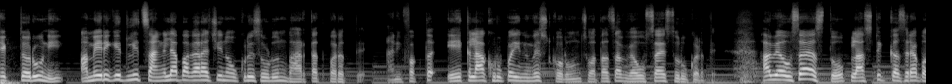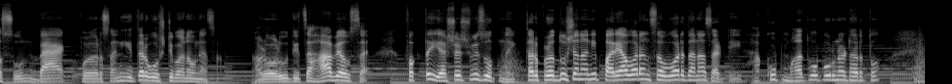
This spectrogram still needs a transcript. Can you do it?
एक तरुणी अमेरिकेतली चांगल्या पगाराची नोकरी सोडून भारतात परतते आणि फक्त एक लाख रुपये इन्व्हेस्ट करून स्वतःचा व्यवसाय सुरू करते. हा व्यवसाय असतो प्लास्टिक कचऱ्यापासून बॅग पर्स आणि इतर गोष्टी बनवण्याचा. हळूहळू तिचा हा व्यवसाय फक्त यशस्वीच होत नाही तर प्रदूषण आणि पर्यावरण संवर्धनासाठी हा खूप महत्त्वपूर्ण ठरतो.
